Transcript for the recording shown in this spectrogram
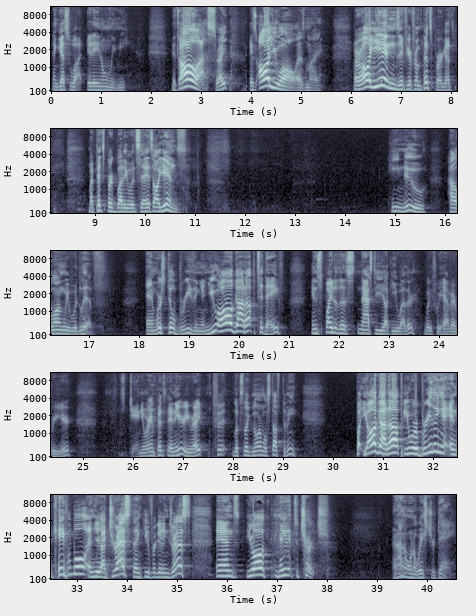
And guess what? It ain't only me, it's all us, right? It's all you all, as my, or all yins if you're from Pittsburgh. That's my Pittsburgh buddy would say. It's all yins. He knew how long we would live. And we're still breathing. And you all got up today in spite of this nasty, yucky weather, which we have every year. It's January in, Pitt- in Erie, right? looks like normal stuff to me. But y'all got up, you were breathing and capable, and you got dressed. Thank you for getting dressed. And you all made it to church. And I don't want to waste your day.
